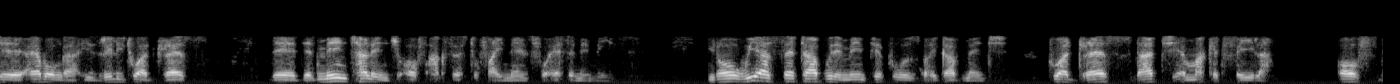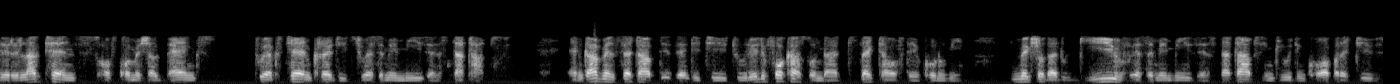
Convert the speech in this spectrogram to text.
uh, Ayabonga, is really to address the, the main challenge of access to finance for SMMEs. You know, we are set up with the main purpose by government to address that uh, market failure of the reluctance of commercial banks to extend credit to SMMEs and startups. And government set up this entity to really focus on that sector of the economy make sure that we give SMMEs and startups, including cooperatives,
